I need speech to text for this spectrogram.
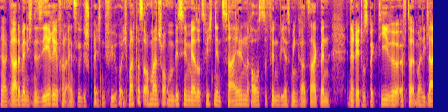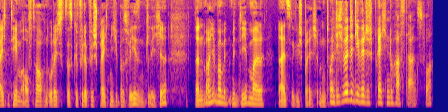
ja, gerade wenn ich eine Serie von Einzelgesprächen führe. Ich mache das auch manchmal, um ein bisschen mehr so zwischen den Zeilen rauszufinden, wie Jasmin gerade sagt, wenn in der Retrospektive öfter immer die gleichen Themen auftauchen oder ich das Gefühl habe, wir sprechen nicht über das Wesentliche, dann mache ich einfach mit, mit jedem mal ein Einzelgespräch. Und, und ich würde dir widersprechen, du hast da Angst vor.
